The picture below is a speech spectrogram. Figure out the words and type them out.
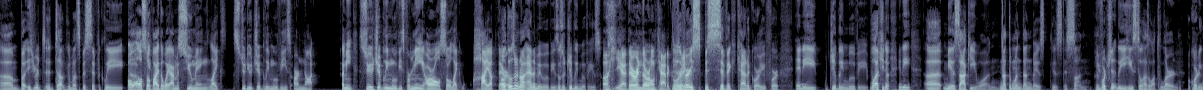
Um, but if you're talking about specifically, Oh, uh, also, by the way, I'm assuming like Studio Ghibli movies are not. I mean, Studio Ghibli movies for me are also like high up there. Oh, those are not anime movies. Those are Ghibli movies. Uh, yeah, they're in their own category. There's a very specific category for any Ghibli movie. Well, actually, no, any uh, Miyazaki one, not the one done by his, his, his son. Unfortunately, he still has a lot to learn, according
